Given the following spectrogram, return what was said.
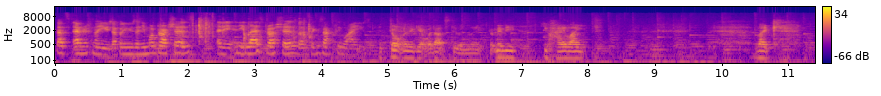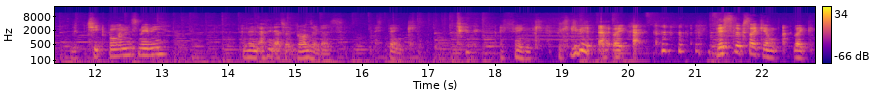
that's everything I use. I don't use any more brushes, any, any less brushes. That's exactly why I use it. I don't really get what that's doing, like, but maybe you highlight like the cheekbones, maybe. But then I think that's what bronzer does. I think. I think. We could give you uh, like uh, this looks like I'm like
